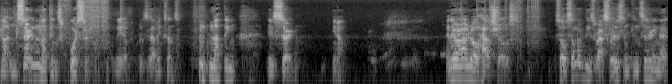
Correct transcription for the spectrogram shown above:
Nothing's certain, nothing's for certain. Know, does that make sense? Nothing is certain, you know. And there are no house shows. So some of these wrestlers, and considering that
